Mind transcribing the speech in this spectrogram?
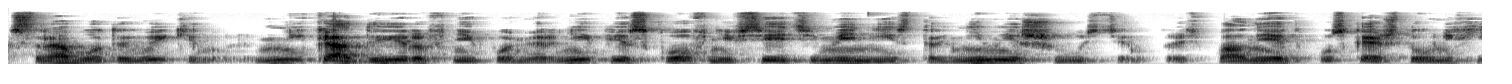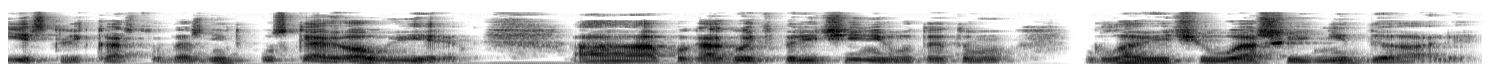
с работы выкинули. Ни Кадыров не помер, ни Песков, ни все эти министры, ни Мишустин. То есть вполне допускаю, что у них есть лекарство. Даже не допускаю, а уверен. А по какой-то причине вот этому главе Чувашии не дали.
